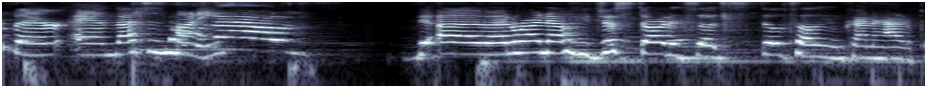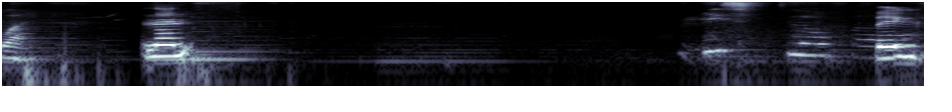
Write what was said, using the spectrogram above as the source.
up there, and that's his money. The- Um, and right now he just started, so it's still telling him kind of how to play. And then He's still big.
